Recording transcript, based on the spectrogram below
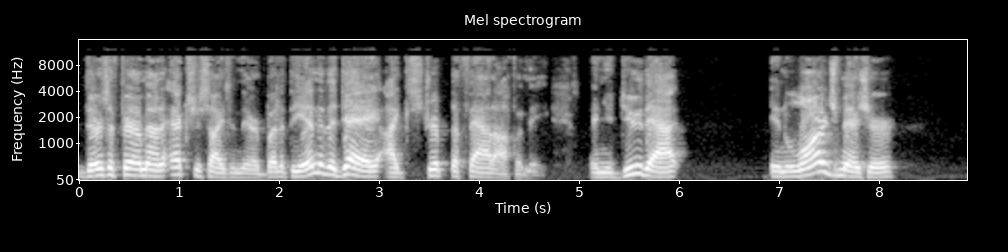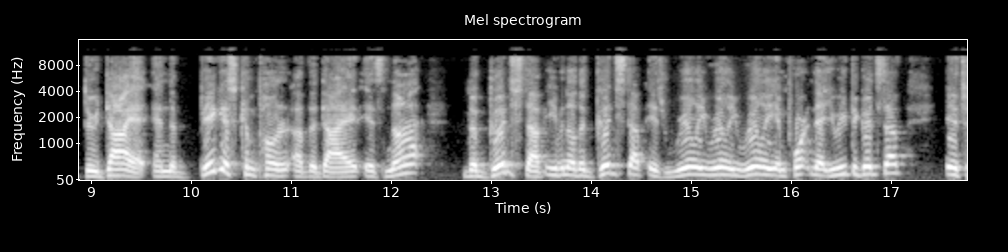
there's a fair amount of exercise in there. But at the end of the day, I strip the fat off of me. And you do that in large measure through diet. And the biggest component of the diet is not the good stuff, even though the good stuff is really, really, really important that you eat the good stuff. It's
